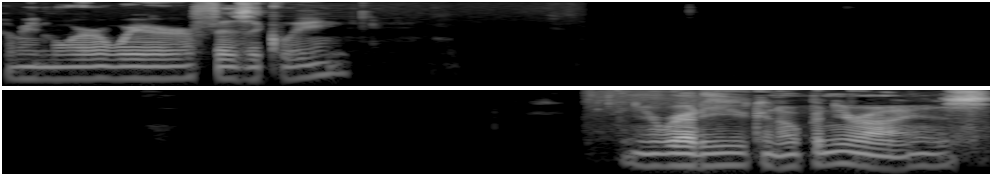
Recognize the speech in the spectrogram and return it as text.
Becoming more aware physically. When you're ready, you can open your eyes.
